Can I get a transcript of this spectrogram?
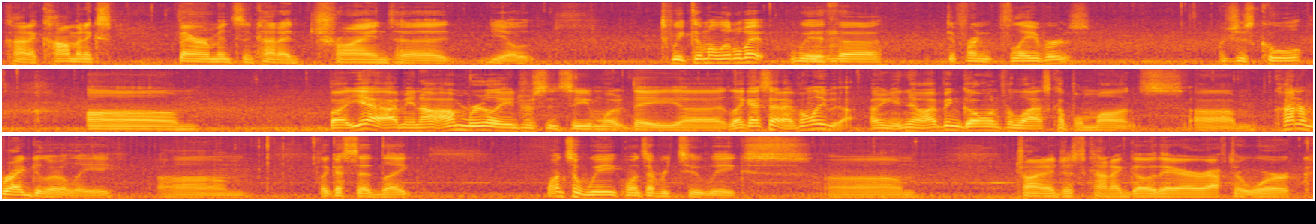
kind of common experiments and kind of trying to you know tweak them a little bit with uh, different flavors, which is cool. Um, but yeah, I mean, I'm really interested in seeing what they. Uh, like I said, I've only, I mean, you know, I've been going for the last couple months, um, kind of regularly. Um, like I said, like once a week, once every two weeks. Um, trying to just kind of go there after work,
